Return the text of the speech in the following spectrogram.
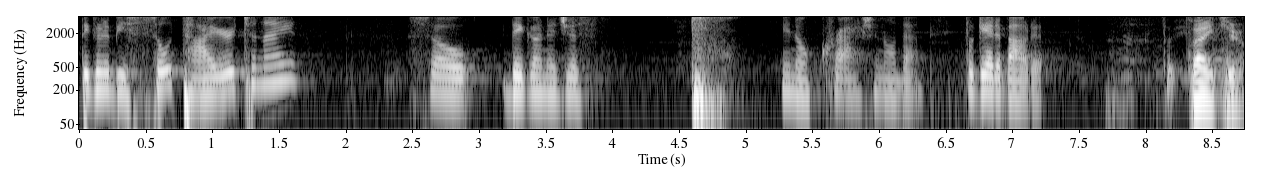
they're going to be so tired tonight, so they're going to just, you know, crash and all that. Forget about it. Thank you.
